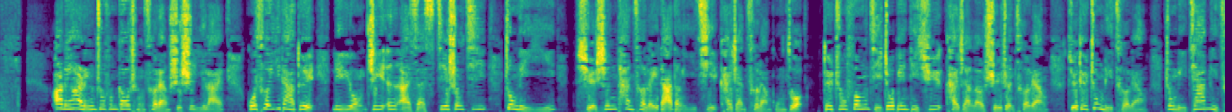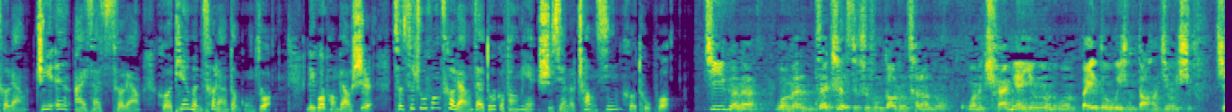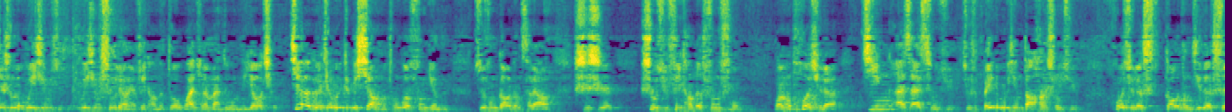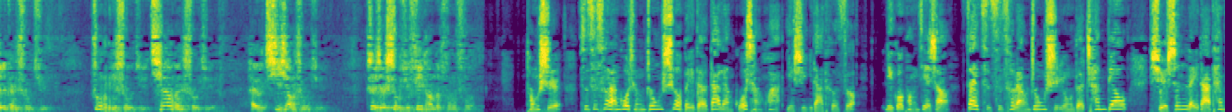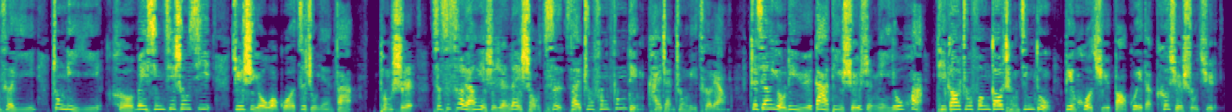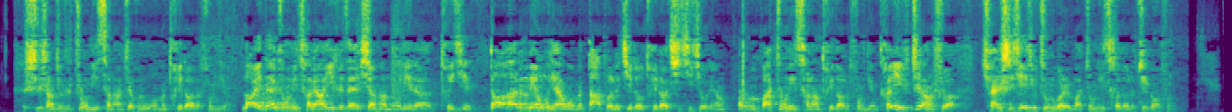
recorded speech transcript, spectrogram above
二零二零珠峰高程测量实施以来，国测一大队利用 GNSS 接收机、重力仪、雪深探测雷达等仪器开展测量工作。对珠峰及周边地区开展了水准测量、绝对重力测量、重力加密测量、GNSS 测量和天文测量等工作。李国鹏表示，此次珠峰测量在多个方面实现了创新和突破。第一个呢，我们在这次珠峰高程测量中，我们全面应用了我们北斗卫星导航经纬系统，接收的卫星卫星数量也非常的多，完全满足我们的要求。第二个，这回这个项目通过峰顶珠峰高程测量实施，数据非常的丰富。我们获取了 GNSS 数据，就是北斗卫星导航数据，获取了高等级的水准数据、重力数据、天文数据，还有气象数据，这些数据非常的丰富。同时，此次测量过程中设备的大量国产化也是一大特色。李国鹏介绍，在此次测量中使用的参标、雪深雷达探测仪、重力仪和卫星接收机，均是由我国自主研发。同时，此次测量也是人类首次在珠峰峰顶开展重力测量，这将有利于大地水准面优化，提高珠峰高程精度，并获取宝贵的科学数据。事实上，就是重力测量，这回我们推到了峰顶。老一代重力测量一直在向上努力的推进，到二零零五年，我们打破了记录，推到七七九零，我们把重力测量推到了峰顶。可以这样说，全世界就中国人把重力测到了最高峰。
